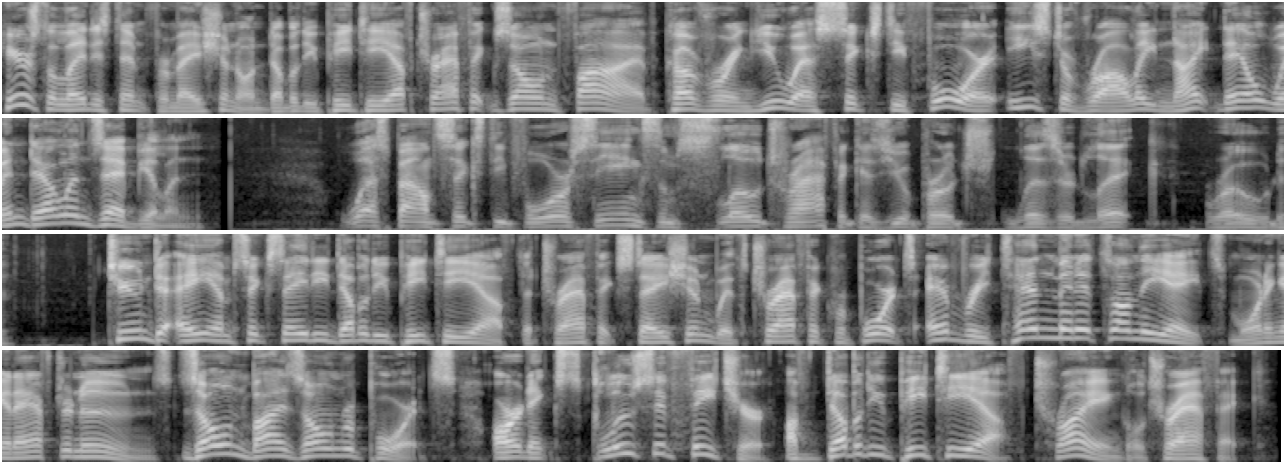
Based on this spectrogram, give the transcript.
Here's the latest information on WPTF Traffic Zone 5, covering US 64 east of Raleigh, Knightdale, Wendell, and Zebulon. Westbound 64 seeing some slow traffic as you approach Lizard Lick Road. Tune to AM 680 WPTF, the traffic station with traffic reports every 10 minutes on the 8s, morning and afternoons. Zone by zone reports are an exclusive feature of WPTF Triangle Traffic.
